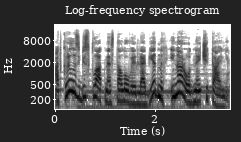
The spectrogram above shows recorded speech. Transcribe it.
открылась бесплатная столовая для бедных и народная читальня.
